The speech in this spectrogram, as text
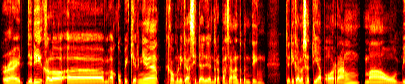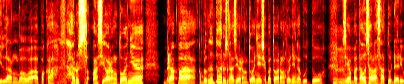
Right. Jadi kalau em, aku pikirnya komunikasi dari antara pasangan itu penting. Jadi kalau setiap orang mau bilang bahwa apakah harus ngasih orang tuanya berapa, belum tentu harus ngasih orang tuanya. Siapa tahu orang tuanya nggak butuh. Mm-mm. Siapa tahu salah satu dari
